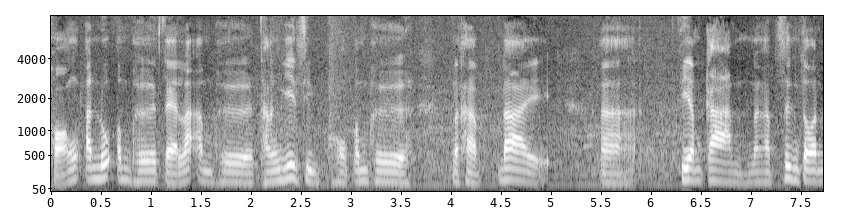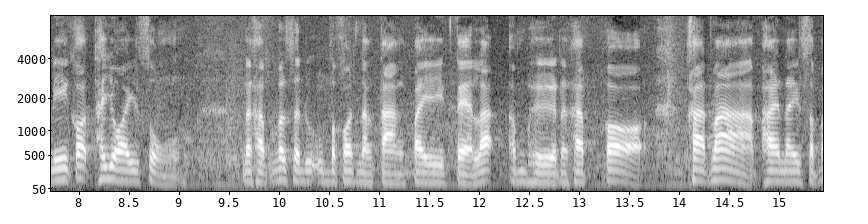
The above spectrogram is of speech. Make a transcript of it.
ของอนุอำเภอแต่ละอำเภอทั้ง 26 อำเภอนะครับได้เตรียมการนะครับ ซึ่งตอนนี้ก็ทยอยส่งนะครับวัสดุอุปกรณ์ต่างๆ ไปแต่ละอำเภอนะครับ ก็คาดว่าภายในสัป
